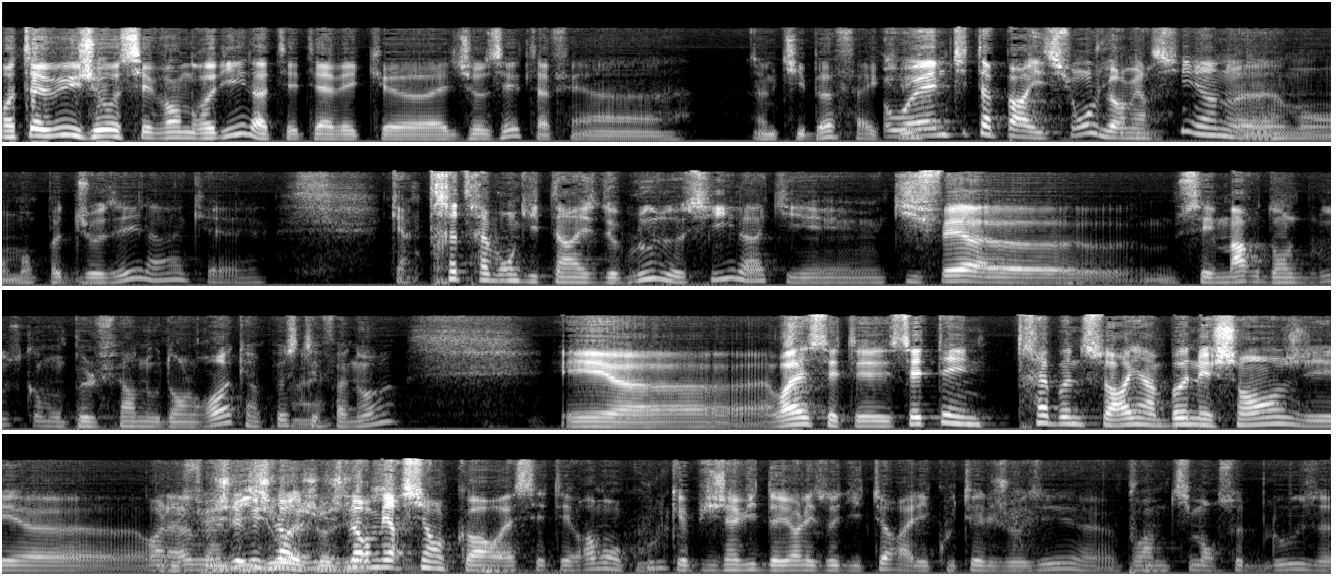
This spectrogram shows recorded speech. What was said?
On t'a vu, Joe, c'est vendredi, là, t'étais avec euh, El José, t'as fait un, un petit bœuf avec lui. Ouais, une petite apparition, je le remercie, hein, euh, mon, mon pote José, là, qui est, qui est un très très bon guitariste de blues aussi, là, qui, est- qui fait euh, ses marques dans le blues comme on peut le faire nous dans le rock, un peu Ouais. stéphanois. Et euh, ouais, c'était c'était une très bonne soirée, un bon échange et euh, voilà, je, le- je remercie encore. Ouais, c'était vraiment cool. Et puis j'invite d'ailleurs les auditeurs à aller écouter le José euh, pour un petit morceau de blues.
